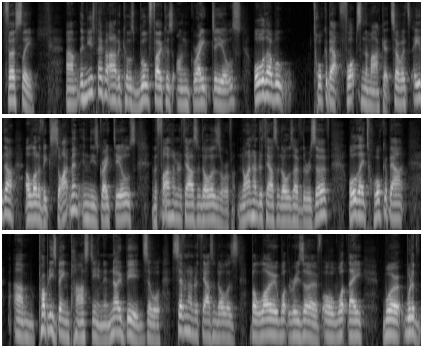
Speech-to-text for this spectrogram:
Firstly, um, the newspaper articles will focus on great deals or they will talk about flops in the market. So it's either a lot of excitement in these great deals and the $500,000 or $900,000 over the reserve, or they talk about um, properties being passed in and no bids or $700,000 below what the reserve or what they were would have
